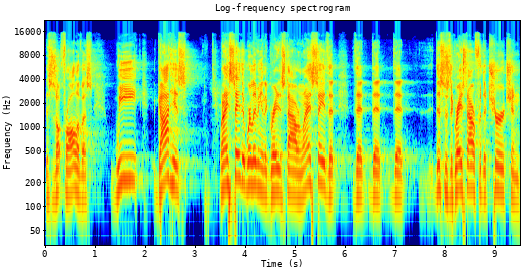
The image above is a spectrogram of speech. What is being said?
this is for all of us, we, God has, when I say that we're living in the greatest hour, and when I say that, that, that, that this is the greatest hour for the church and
